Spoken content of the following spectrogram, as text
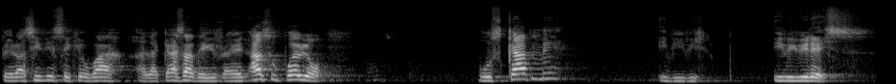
Pero así dice Jehová a la casa de Israel, a su pueblo, buscadme y vivir, y viviréis.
